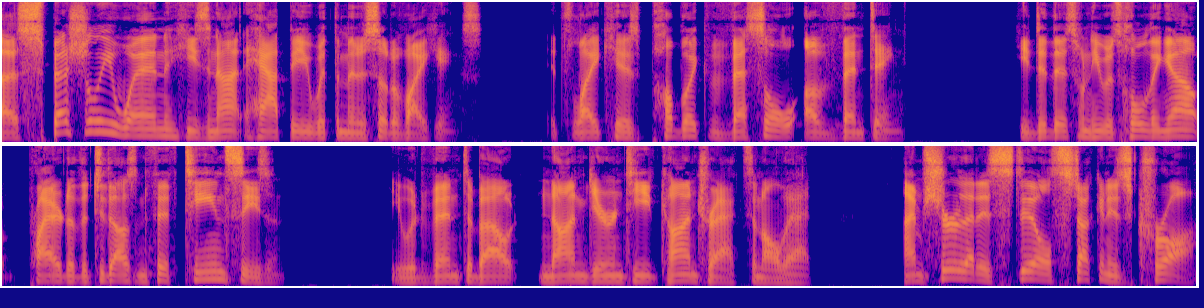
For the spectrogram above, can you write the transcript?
especially when he's not happy with the Minnesota Vikings. It's like his public vessel of venting. He did this when he was holding out prior to the 2015 season. He would vent about non guaranteed contracts and all that. I'm sure that is still stuck in his craw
